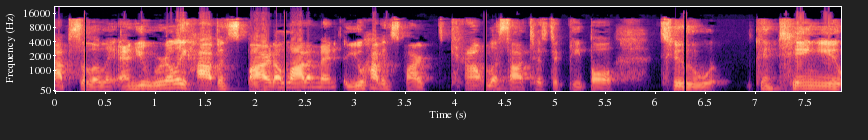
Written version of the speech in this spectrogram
Absolutely. And you really have inspired a lot of men. You have inspired countless autistic people to continue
